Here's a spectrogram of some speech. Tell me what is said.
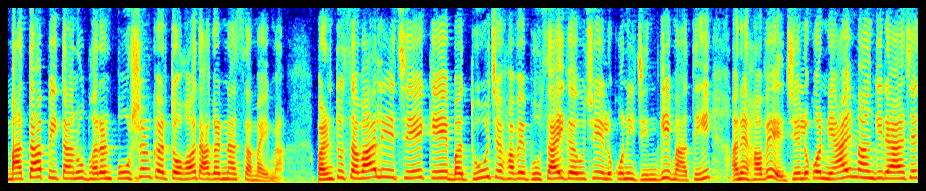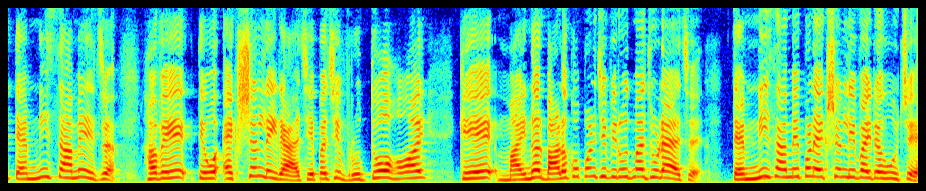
માતા પિતાનું ભરણ પોષણ કરતો હોત આગળના સમયમાં. પરંતુ સવાલ એ છે કે બધું જ હવે ભૂસાઈ ગયું છે એ લોકોની જિંદગીમાંથી અને હવે જે લોકો ન્યાય માંગી રહ્યા છે તેમની સામે જ હવે તેઓ એક્શન લઈ રહ્યા છે. પછી વૃદ્ધો હોય કે માઇનર બાળકો પણ જે વિરોધમાં જોડાયા છે તેમની સામે પણ એક્શન લેવાઈ રહ્યું છે.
